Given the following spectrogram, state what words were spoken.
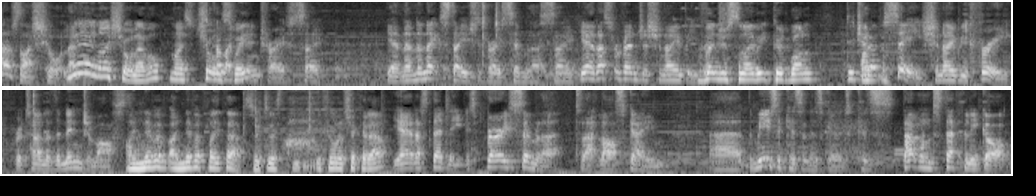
that was a nice short level. Yeah, nice short level, nice short kind and of like sweet. an intro. So yeah, and then the next stage is very similar. So yeah, that's Revenge of Shinobi. Avengers Shinobi, good one. Did you I- ever see Shinobi 3: Return of the Ninja Master? I never, I never played that. So just if you want to check it out, Yeah, that's deadly. It's very similar to that last game. Uh, the music isn't as good because that one's definitely got.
